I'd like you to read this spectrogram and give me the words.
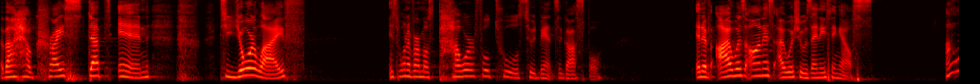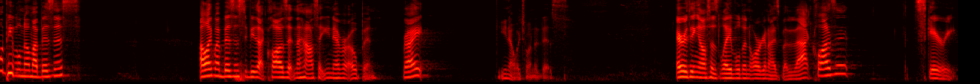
about how Christ stepped in to your life is one of our most powerful tools to advance the gospel. And if I was honest, I wish it was anything else. I don't want people to know my business. I like my business to be that closet in the house that you never open, right? You know which one it is. Everything else is labeled and organized, but that closet, scary.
